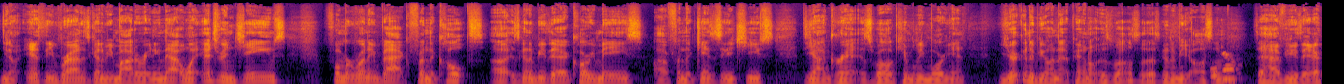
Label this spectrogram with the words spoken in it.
you know Anthony Brown is going to be moderating that one. Edgerrin James, former running back from the Colts, uh, is going to be there. Corey Mays uh, from the Kansas City Chiefs, Deon Grant as well, Kimberly Morgan you're going to be on that panel as well. So that's going to be awesome yeah. to have you there.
